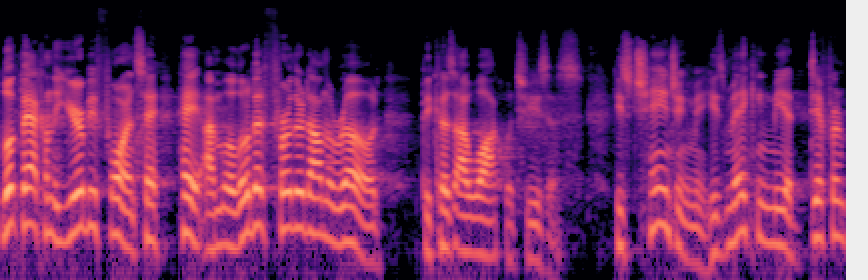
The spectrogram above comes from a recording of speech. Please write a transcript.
look back on the year before and say, hey, I'm a little bit further down the road because I walk with Jesus. He's changing me. He's making me a different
